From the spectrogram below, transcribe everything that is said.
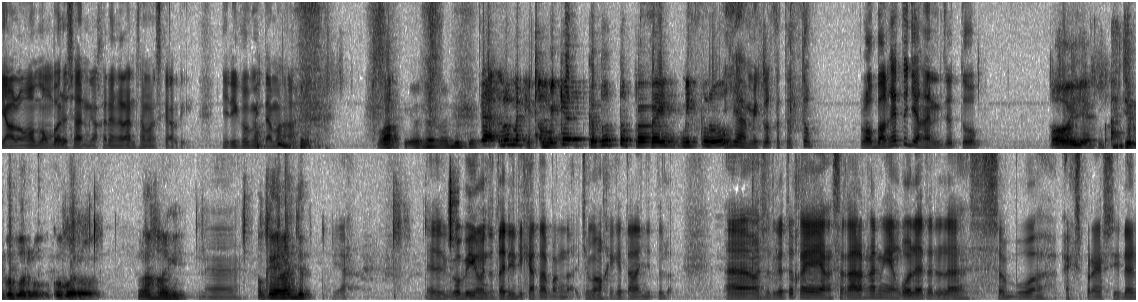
yang lo ngomong barusan gak kedengeran sama sekali. Jadi gue minta maaf. wah yaudah lanjut ya. Ya lu mic ketutup Ray, mic lu. Iya, mic lo ketutup. Lobangnya tuh jangan ditutup. oh iya. Anjir gue baru gue baru ngeh lagi. Nah, oke lanjut. Ya. Gue bingung tuh tadi dikata apa enggak cuma oke kita lanjut dulu. Eh, maksud gue tuh kayak yang sekarang kan yang gue lihat adalah sebuah ekspresi dan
